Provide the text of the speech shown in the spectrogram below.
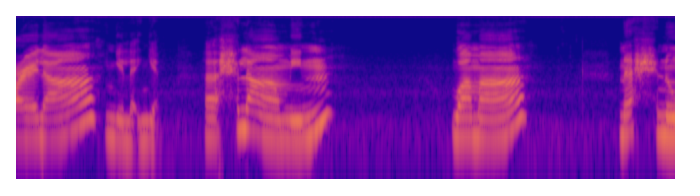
அழலா இங்கே இல்லை இங்கே. அஹ்லாமின் வமா நஹ்னு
